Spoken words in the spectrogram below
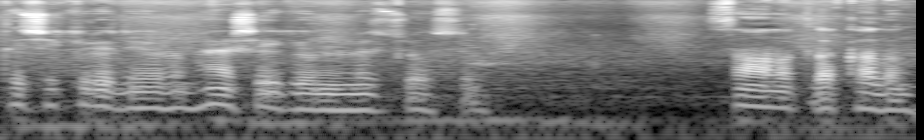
Teşekkür ediyorum. Her şey gönlünüzce olsun. Sağlıkla kalın.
